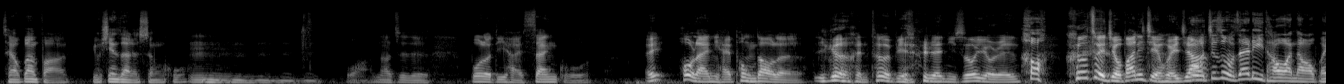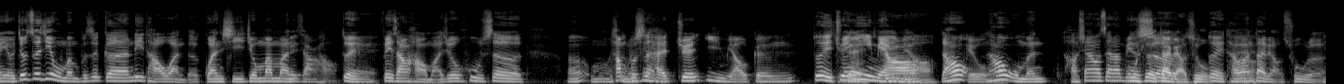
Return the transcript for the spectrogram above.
才有办法有现在的生活，嗯嗯嗯嗯嗯。嗯，哇，那这个波罗的海三国，哎，后来你还碰到了一个很特别的人，你说有人喝醉酒把你捡回家，哦，就是我在立陶宛的好朋友，就最近我们不是跟立陶宛的关系就慢慢非常好，对，非常好嘛，就互设，嗯，我们他们不是还捐疫苗跟对捐疫苗，然后然后我们好像要在那边设代表处，对，台湾代表处了，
